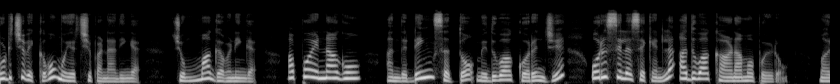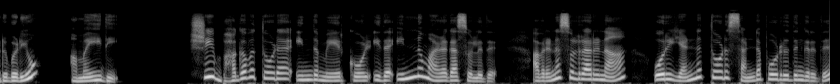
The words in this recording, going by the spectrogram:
புடிச்சு வைக்கவும் முயற்சி பண்ணாதீங்க. சும்மா கவனிங்க. அப்போ என்னாகும்? அந்த டிங் சத்தம் மெதுவா குறைஞ்சு ஒரு சில செகண்ட்ல அதுவா காணாம போயிடும். மறுபடியும் அமைதி. ஸ்ரீ பகவத்தோட இந்த மேற்கோள் இத இன்னும் அழகா சொல்லுது. அவர் என்ன சொல்றாருன்னா ஒரு எண்ணத்தோட சண்டை போடுறதுங்கிறது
